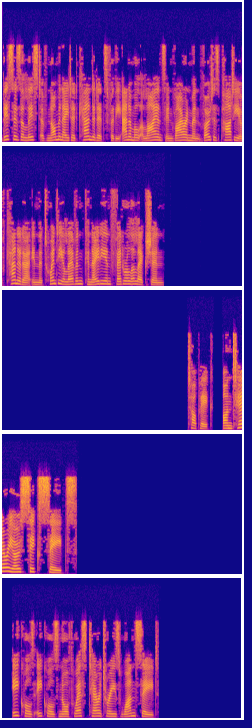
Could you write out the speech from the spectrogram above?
This is a list of nominated candidates for the Animal Alliance Environment Voters Party of Canada in the 2011 Canadian federal election. Ontario 6 seats. Northwest Territories 1 seat.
